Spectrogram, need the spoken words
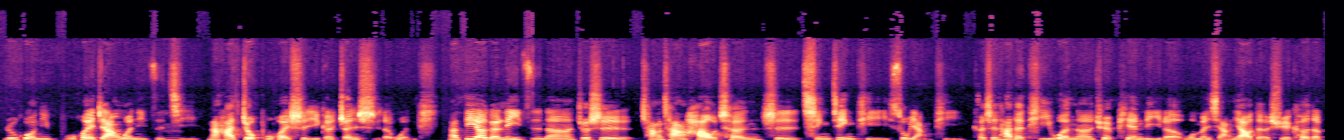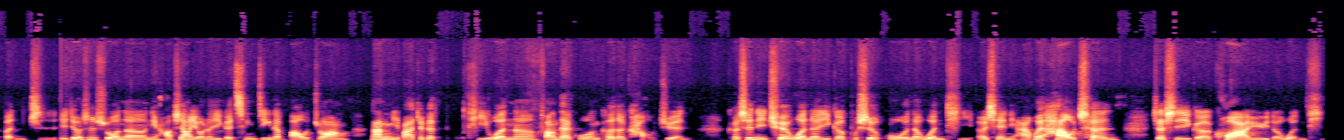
如果你不会这样问你自己，那它就不会是一个真实的问题。那第二个例子呢，就是常常号称是情境题、素养题，可是它的提问呢，却偏离了我们想要的学科的本质。也就是说呢，你好像有了一个情境的包装，那你把这个提问呢放在国文科的考卷，可是你却问了一个不是国文的问题，而且你还会号称这是一个跨域的问题。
